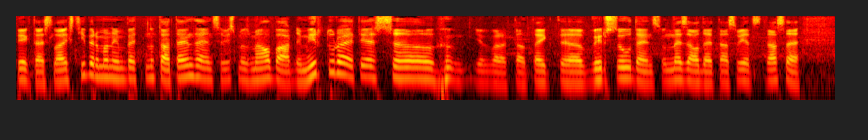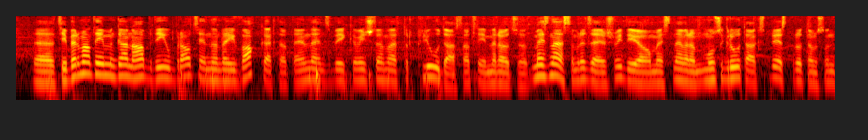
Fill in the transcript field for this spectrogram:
piektais laiks Čibermanim, bet nu, tā tendence vismaz Melbārdim ir turēties, uh, ja varētu tā teikt, uh, virs ūdens un nezaudēt tās vietas trasē. Čibermatīm gan abi divi braucieni, un arī vakar tā tendence bija, ka viņš tomēr tur kļūdās, redzot. Mēs neesam redzējuši video, mēs nevaram, mums ir grūtāk spriest, protams. Un...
